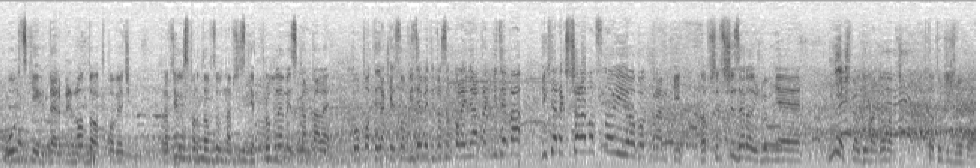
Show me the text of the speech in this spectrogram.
łódzkich derby. Oto odpowiedź prawdziwych sportowców na wszystkie problemy, skandale, kłopoty, jakie są Widzewy. Tymczasem kolejny atak Widzewa. Wichterek strzela mocno i obok bramki. No przy 3-0 już bym nie, nie śmiał dywagować, kto tu dziś wygra.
